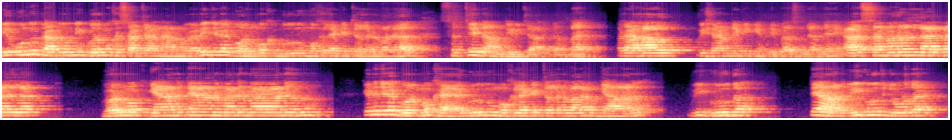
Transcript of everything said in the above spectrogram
ਇਹ ਉਹਨੂੰ ਪ੍ਰਾਪਤ ਹੁੰਦੀ ਗੁਰਮੁਖ ਸਾਚਾ ਨਾਮ ਮੁਰਾਰੀ, ਜਿਹੜਾ ਗੁਰਮੁਖ ਗੁਰੂ ਨੂੰ ਮੁਖ ਲੈ ਕੇ ਚੱਲਣ ਵਾਲਾ ਸੱਚੇ ਨਾਮ ਦੀ ਵਿਚਾਰ ਕਰਦਾ ਹੈ। ਰਹਾਉ ਵਿਸ਼ਰਾਮ ਦੇ ਕੇ ਕੇਂਦਰੀ ਪਾਸ ਸਮਝਾਉਂਦੇ ਨੇ ਆਸਾ ਪਹਿਲਾ ਗੁਰਮੁਖ ਗਿਆਨ ਧਿਆਨ ਮਨ ਮਾਨ ਕਹਿੰਦੇ ਜਿਹੜਾ ਗੁਰਮੁਖ ਹੈ, ਗੁਰੂ ਨੂੰ ਮੁਖ ਲੈ ਕੇ ਚੱਲਣ ਵਾਲਾ ਗਿਆਨ ਵੀ ਗੁਰੂ ਦਾ, ਧਿਆਨ ਵੀ ਗੁਰੂ 'ਚ ਜੋੜਦਾ ਹੈ,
